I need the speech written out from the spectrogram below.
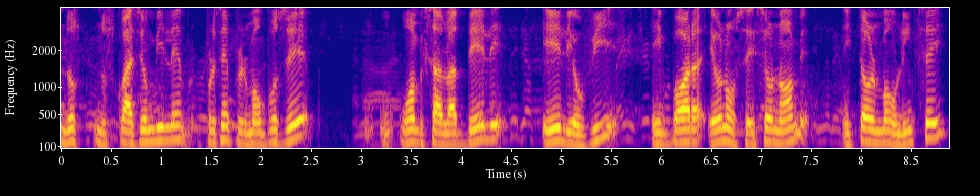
nos, nos quais eu me lembro. Por exemplo, o irmão Bozé, o, o homem que está ao lado dele, ele eu vi, embora eu não sei seu nome. Então, irmão Lindsay,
